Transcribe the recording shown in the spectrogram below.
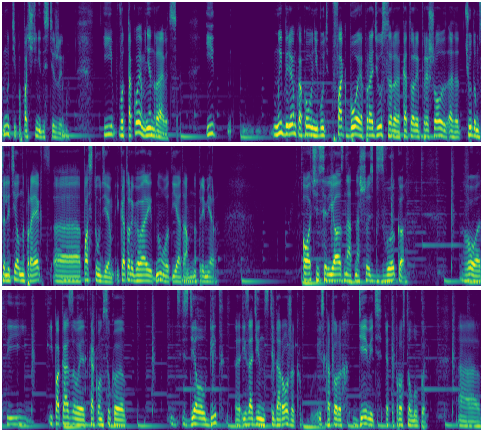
ну, типа, почти недостижимо. И вот такое мне нравится. И мы берем какого-нибудь факбоя-продюсера, который пришел, этот, чудом залетел на проект э, по студиям, и который говорит, ну вот я там, например, очень серьезно отношусь к звуку. Вот, и, и показывает, как он, сука, сделал бит э, из 11 дорожек, из которых 9 это просто лупы э,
